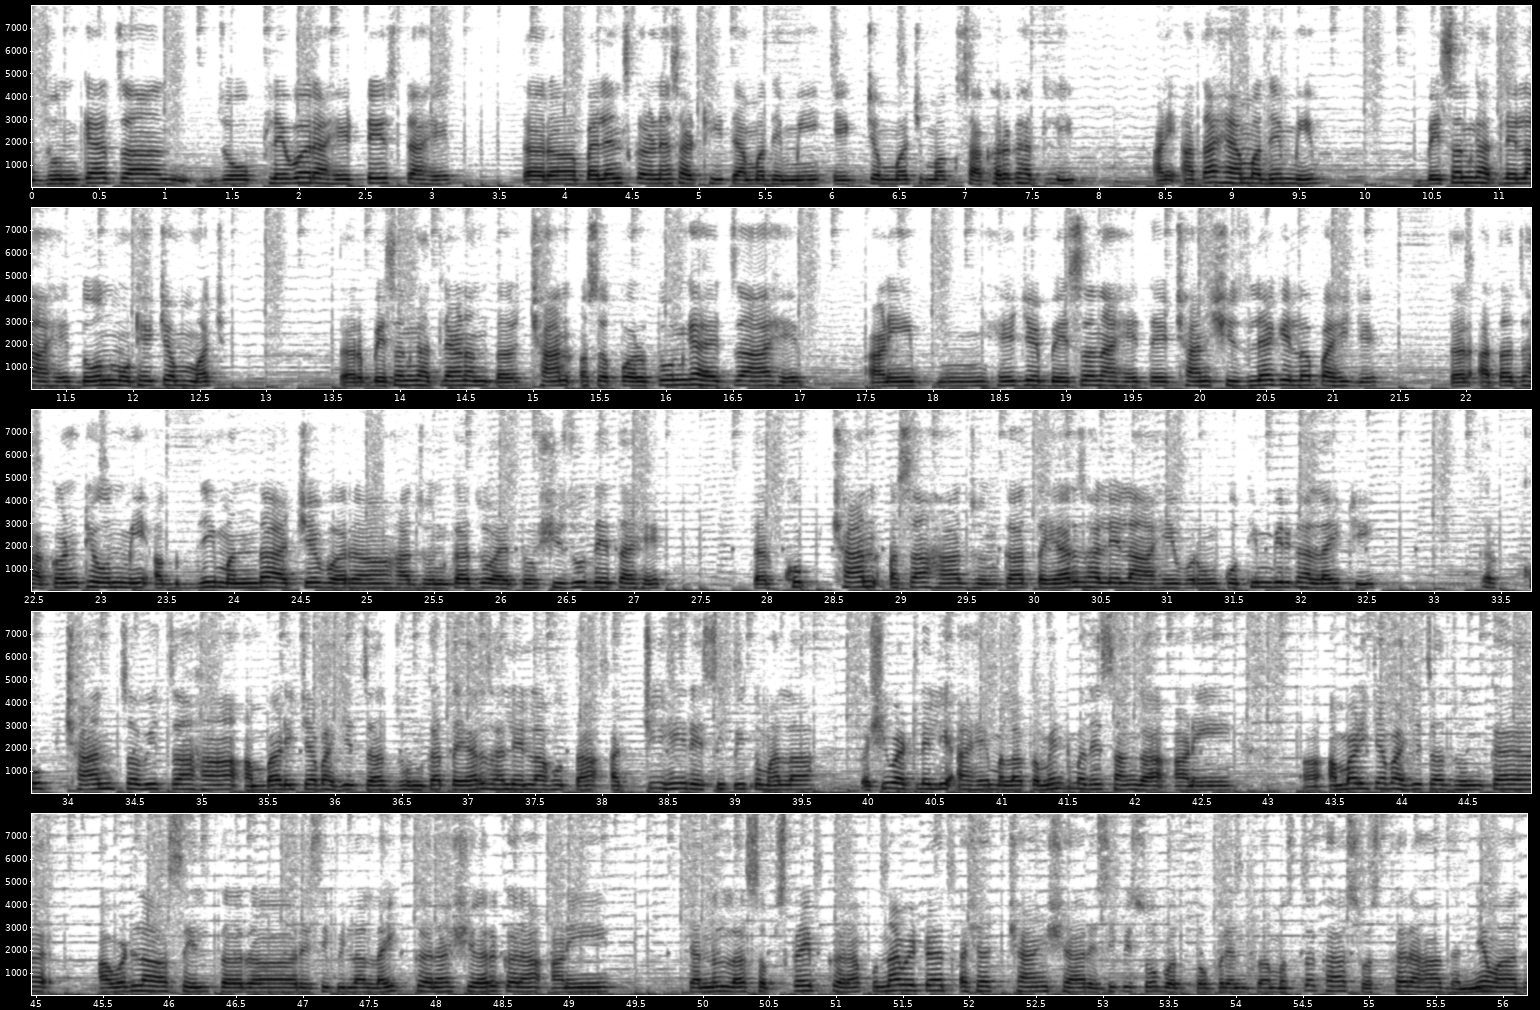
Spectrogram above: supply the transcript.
झुणक्याचा जो फ्लेवर आहे टेस्ट आहे तर बॅलन्स करण्यासाठी त्यामध्ये मी एक चम्मच मग साखर घातली. आणि आता ह्यामध्ये मी बेसन घातलेलं आहे दोन मोठे चम्मच. तर बेसन घातल्यानंतर छान असं परतून घ्यायचं आहे. आणि हे जे बेसन आहे ते छान शिजल्या गेलं पाहिजे. तर आता झाकण ठेवून मी अगदी मंद आचेवर हा झुणका जो आहे तो शिजू देत आहे. तर खूप छान असा हा झुणका तयार झालेला आहे वरून कोथिंबीर घालायची. तर खूप छान चवीचा हा आंबाडीच्या भाजीचा झुणका तयार झालेला होता. आजची ही रेसिपी तुम्हाला कशी वाटलेली आहे मला कमेंटमध्ये सांगा आणि आंबाडीच्या भाजीचा झुणका आवडला असेल तर रेसिपीला लाईक करा शेअर करा आणि चॅनलला सबस्क्राईब करा. पुन्हा भेटूयात अशा छानशा रेसिपीसोबत तोपर्यंत मस्त खा स्वस्थ रहा. धन्यवाद.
